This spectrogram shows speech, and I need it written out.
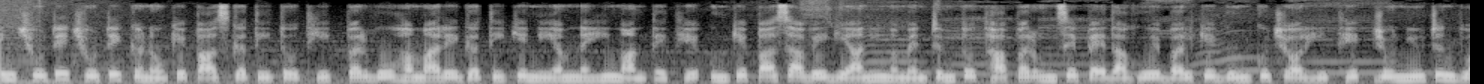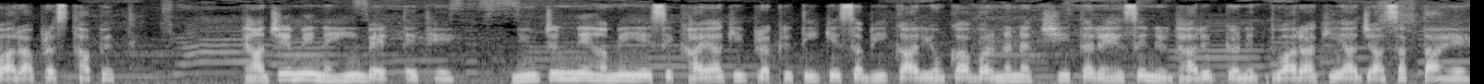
इन छोटे छोटे कणों के पास गति तो थी, पर वो हमारे गति के नियम नहीं मानते थे। उनके पास आवेग यानी मोमेंटम तो था, पर उनसे पैदा हुए बल के गुण कुछ और ही थे, जो न्यूटन द्वारा प्रस्थापित ढांचे में नहीं बैठते थे। न्यूटन ने हमें ये सिखाया कि प्रकृति के सभी कार्यों का वर्णन अच्छी तरह से निर्धारित गणित द्वारा किया जा सकता है।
